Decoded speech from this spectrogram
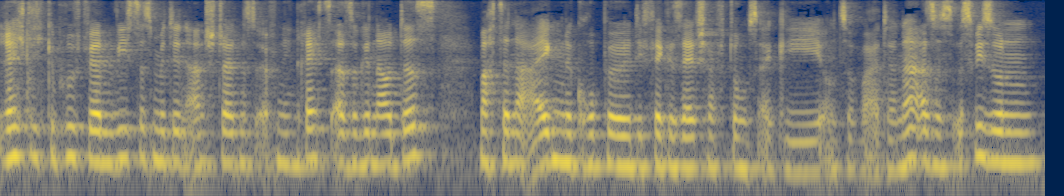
Rechtlich geprüft werden, wie ist das mit den Anstalten des öffentlichen Rechts? Also genau das macht eine eigene Gruppe, die Vergesellschaftungs AG und so weiter. Ne? Also es ist wie so ein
